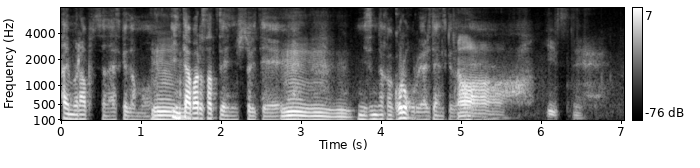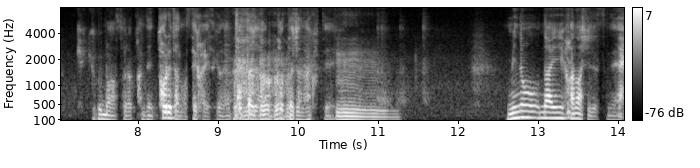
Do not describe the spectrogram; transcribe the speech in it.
タイムラプスじゃないですけども、うん。インターバル撮影にしといて、うんうんうん。水の中ゴロゴロやりたいんですけど、ね、ああいいですね。結局まあそれは完全に撮れたの世界ですけどね。撮ったじゃ 撮ったじゃなくて。うん。身のない話ですね。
